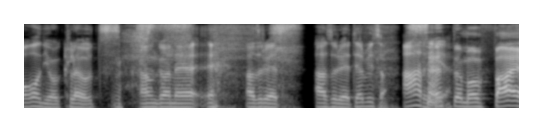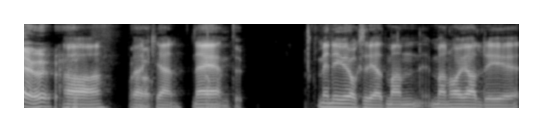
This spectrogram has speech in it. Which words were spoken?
all your clothes. I'm gonna, alltså du vet, alltså du vet jag blir så arg. Set them on fire. Ja, verkligen. Nej, Ja, typ. Men det är ju också det att man, man har ju aldrig,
